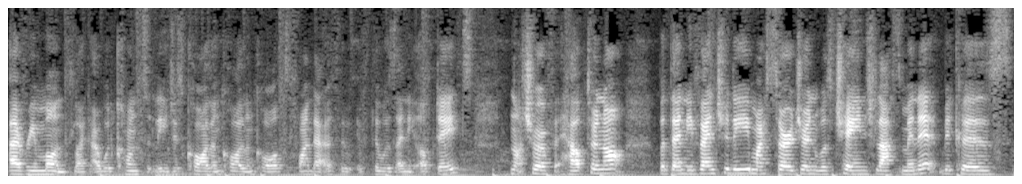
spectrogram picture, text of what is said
every month like I would constantly just call and call and call to find out if, if there was any updates. Not sure if it helped or not but then eventually my surgeon was changed last minute because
